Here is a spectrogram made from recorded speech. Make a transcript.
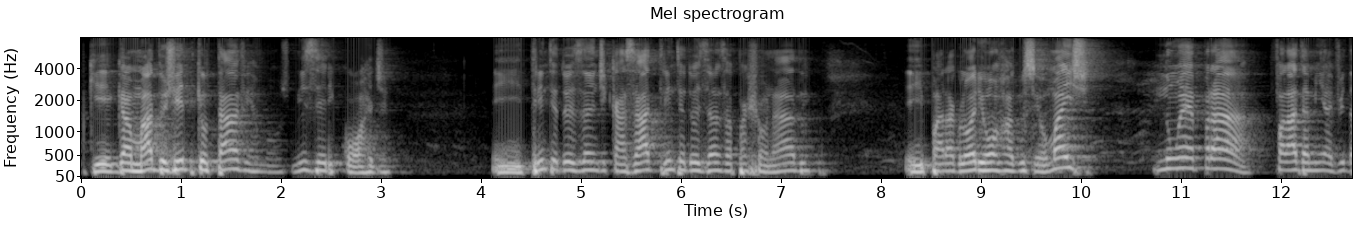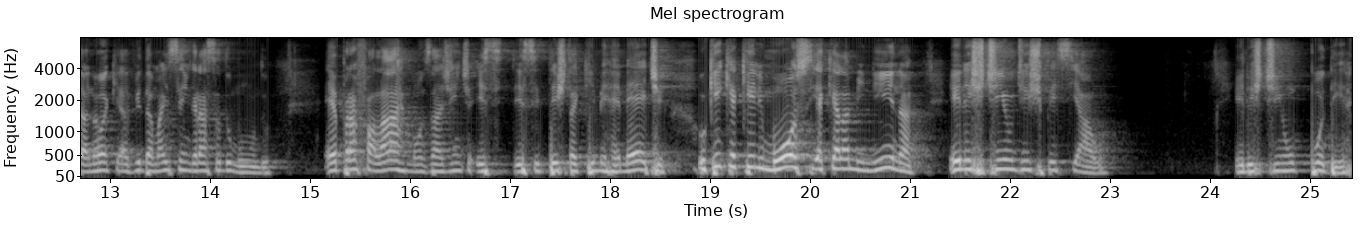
Porque gamado do jeito que eu estava, irmãos, misericórdia. E 32 anos de casado, 32 anos apaixonado. E para a glória e honra do Senhor. Mas não é para falar da minha vida, não, que é a vida mais sem graça do mundo. é para falar, irmãos, a gente, esse, esse texto aqui me remete, o que, que aquele moço e aquela menina, eles tinham de especial? Eles tinham o poder,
